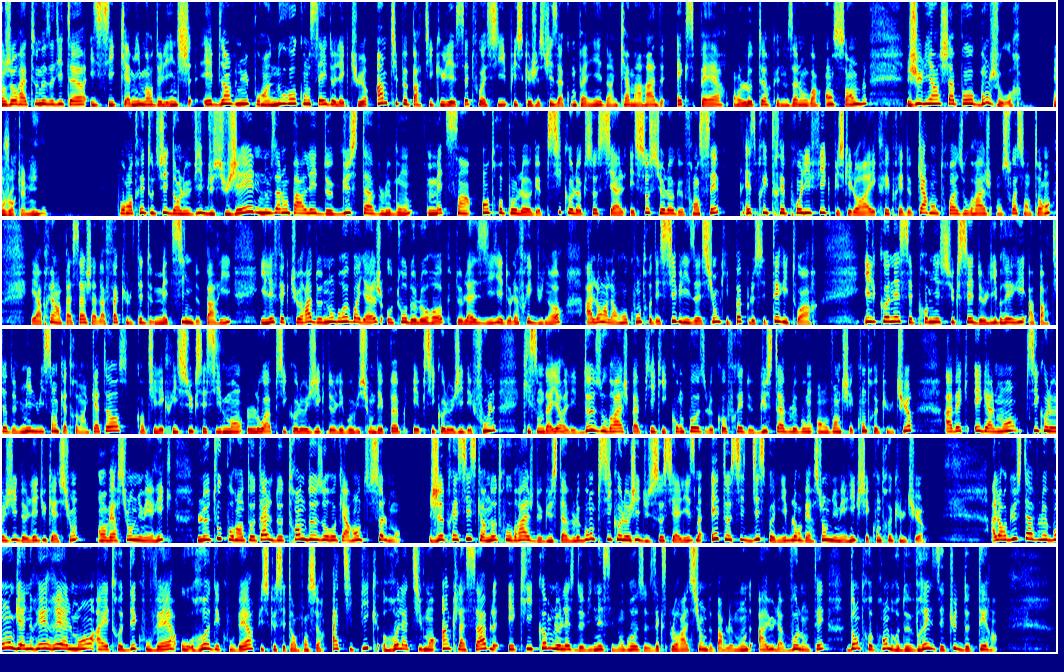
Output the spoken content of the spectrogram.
Bonjour à tous nos auditeurs, ici Camille Mordelinch et bienvenue pour un nouveau conseil de lecture un petit peu particulier cette fois-ci puisque je suis accompagnée d'un camarade expert en l'auteur que nous allons voir ensemble. Julien Chapeau, bonjour. Bonjour Camille. Pour entrer tout de suite dans le vif du sujet, nous allons parler de Gustave Lebon, médecin, anthropologue, psychologue social et sociologue français Esprit très prolifique puisqu'il aura écrit près de 43 ouvrages en 60 ans et après un passage à la faculté de médecine de Paris, il effectuera de nombreux voyages autour de l'Europe, de l'Asie et de l'Afrique du Nord, allant à la rencontre des civilisations qui peuplent ces territoires. Il connaît ses premiers succès de librairie à partir de 1894, quand il écrit successivement Loi psychologique de l'évolution des peuples et Psychologie des foules, qui sont d'ailleurs les deux ouvrages papier qui composent le coffret de Gustave Lebon en vente chez Contre-Culture, avec également Psychologie de l'éducation en version numérique, le tout pour un total de 32,40 euros seulement. Je précise qu'un autre ouvrage de Gustave Lebon, Psychologie du socialisme, est aussi disponible en version numérique chez Contre-Culture. Alors Gustave Le Bon gagnerait réellement à être découvert ou redécouvert puisque c'est un penseur atypique, relativement inclassable et qui, comme le laissent deviner ses nombreuses explorations de par le monde, a eu la volonté d'entreprendre de vraies études de terrain.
